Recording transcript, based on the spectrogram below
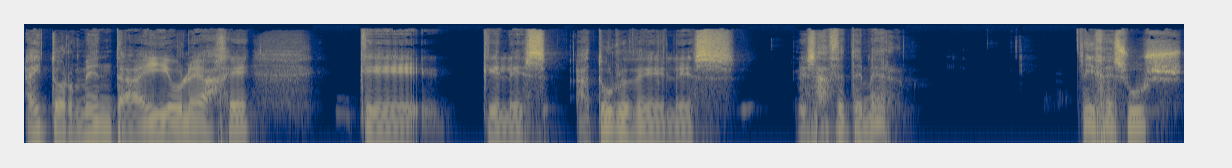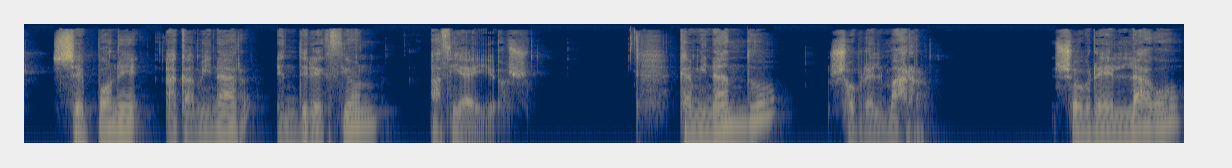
hay tormenta, hay oleaje que, que les aturde, les, les hace temer. Y Jesús se pone a caminar en dirección hacia ellos. Caminando sobre el mar, sobre el lago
